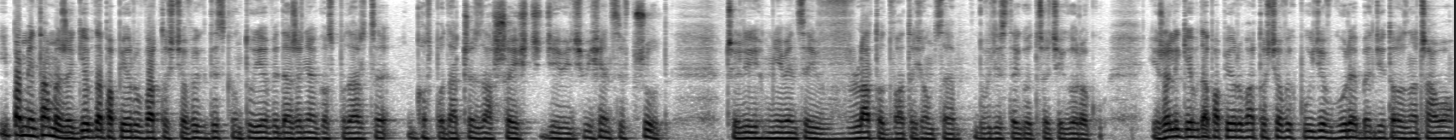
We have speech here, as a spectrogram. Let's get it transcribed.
I pamiętamy, że giełda papierów wartościowych dyskontuje wydarzenia gospodarcze, gospodarcze za 6-9 miesięcy w przód, czyli mniej więcej w lato 2023 roku. Jeżeli giełda papierów wartościowych pójdzie w górę, będzie to oznaczało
